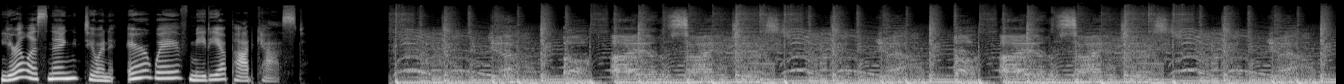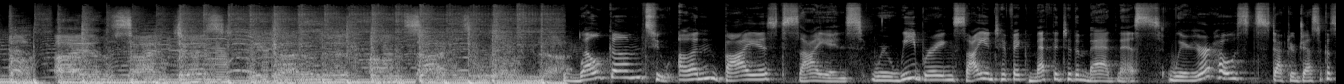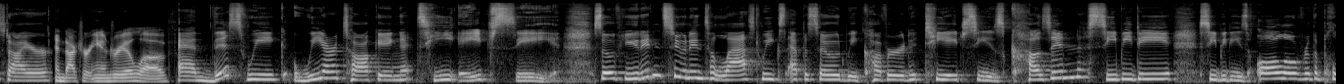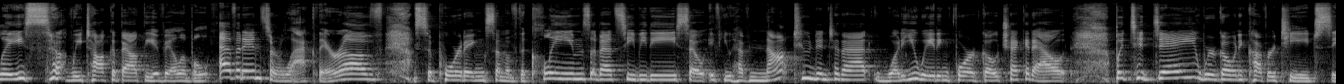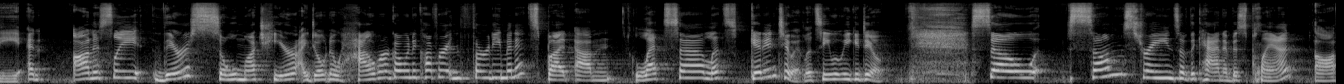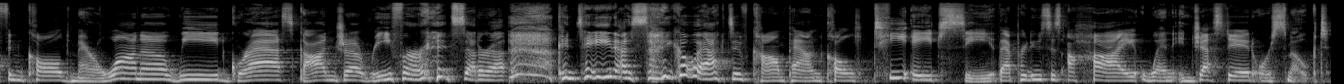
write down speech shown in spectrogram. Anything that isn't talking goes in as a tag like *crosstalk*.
You're listening to an Airwave Media Podcast. Yeah, oh, I am a scientist. Yeah, oh, I am a scientist. Yeah, oh, I am a scientist. Welcome to Unbiased Science, where we bring scientific method to the madness. We're your hosts, Dr. Jessica Steier. and Dr. Andrea Love. And this week we are talking THC. So, if you didn't tune into last week's episode, we covered THC's cousin, CBD. CBD is all over the place. *laughs* We talk about the available evidence or lack thereof, supporting some of the claims about CBD. So, if you have not tuned into that, what are you waiting for? Go check it out. But today we're going to cover THC. And honestly, there is so much here. I don't know how we're going to cover it in 30 minutes, but um, let's uh, let's get into it. Let's see what we could do. So. Some strains of the cannabis plant, often called marijuana, weed, grass, ganja, reefer, *laughs* etc., contain a psychoactive compound called THC that produces a high when ingested or smoked.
